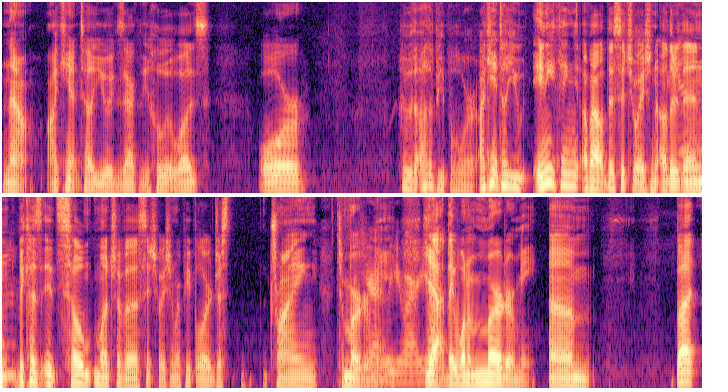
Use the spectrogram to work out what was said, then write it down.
Now, I can't tell you exactly who it was or who the other people were. I can't tell you anything about this situation other Yeah. than because it's so much of a situation where people are just trying to murder me. you are, Yeah. yeah. they want to murder me. Um but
